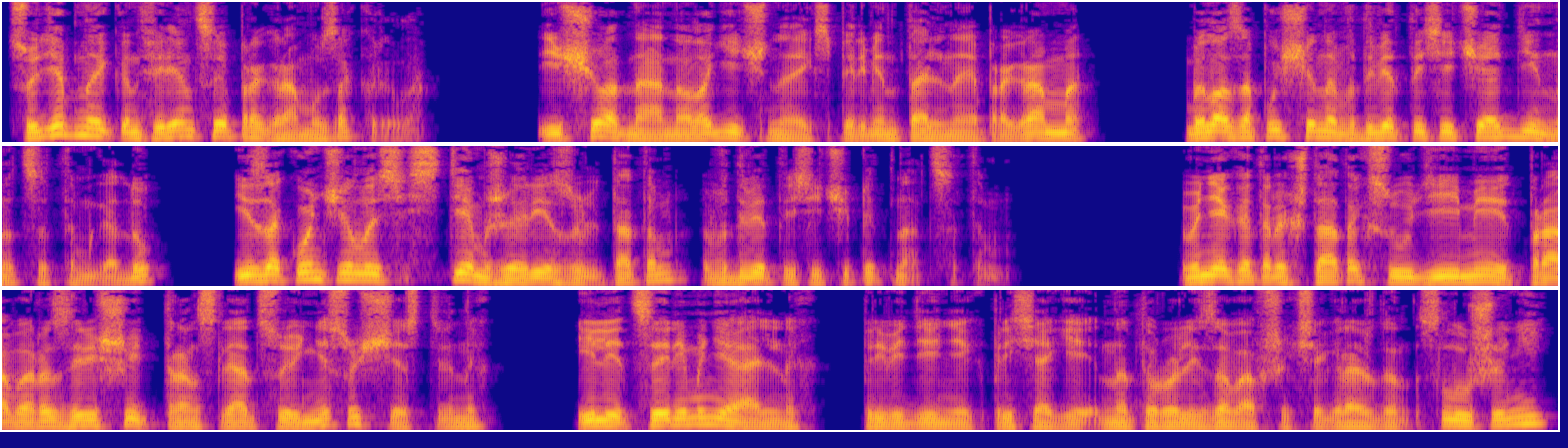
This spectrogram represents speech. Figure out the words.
судебная конференция программу закрыла. Еще одна аналогичная экспериментальная программа была запущена в 2011 году и закончилась с тем же результатом в 2015. В некоторых штатах судьи имеют право разрешить трансляцию несущественных или церемониальных приведения к присяге натурализовавшихся граждан слушаний,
